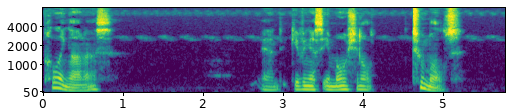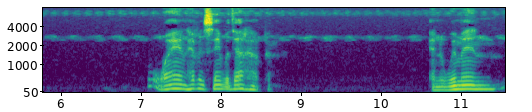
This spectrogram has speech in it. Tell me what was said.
pulling on us and giving us emotional tumult. Why in heaven's name would that happen? And women,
